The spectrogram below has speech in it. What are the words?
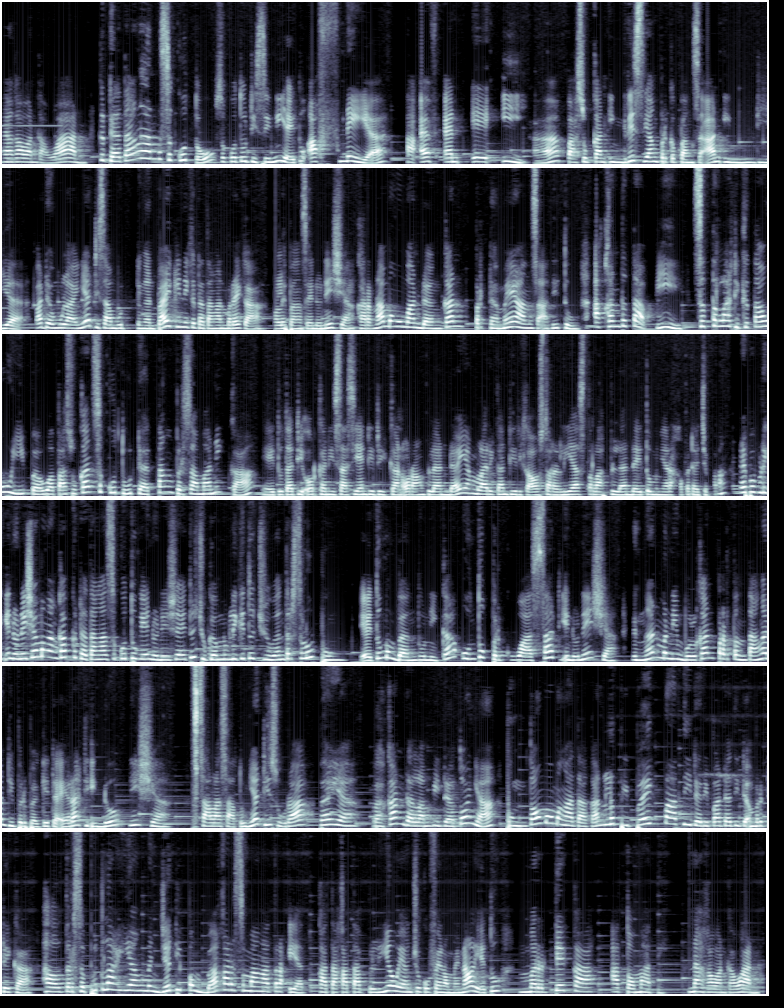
Nah, kawan-kawan, kedatangan sekutu, sekutu di sini yaitu Afne ya, AFNEI, ya, pasukan Inggris yang berkebangsaan India. Pada mulanya disambut dengan baik ini kedatangan mereka oleh bangsa Indonesia karena mengumandangkan perdamaian saat itu. Akan tetapi, setelah diketahui bahwa pasukan sekutu datang bersama Nika, yaitu tadi organisasi yang didirikan orang Belanda yang melarikan diri ke Australia setelah Belanda itu menyerah kepada Jepang, Republik Indonesia menganggap kedatangan sekutu ke Indonesia itu juga memiliki tujuan terselubung, yaitu membantu Nika untuk ber berkuasa di Indonesia dengan menimbulkan pertentangan di berbagai daerah di Indonesia. Salah satunya di Surabaya. Bahkan dalam pidatonya, Bung Tomo mengatakan lebih baik mati daripada tidak merdeka. Hal tersebutlah yang menjadi pembakar semangat rakyat. Kata-kata beliau yang cukup fenomenal yaitu merdeka atau mati. Nah kawan-kawan,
